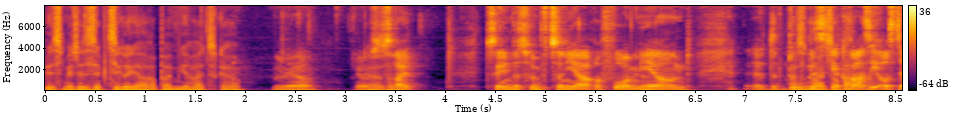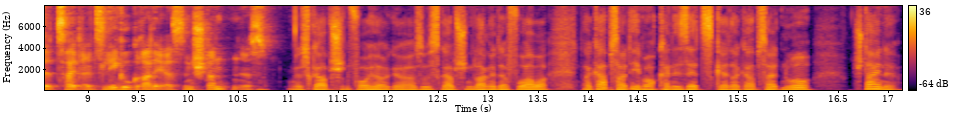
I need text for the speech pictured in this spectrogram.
bis Mitte 70er Jahre bei mir halt, gell. Ja, ja, das Ja, ist halt 10 bis 15 Jahre vor mir und äh, du Also bist ja 19 quasi aus der Zeit, als Lego gerade erst entstanden ist. Es gab schon vorher, gell? also es gab schon lange davor, aber da gab es halt eben auch keine Sets, gell? da gab es halt nur Steine.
